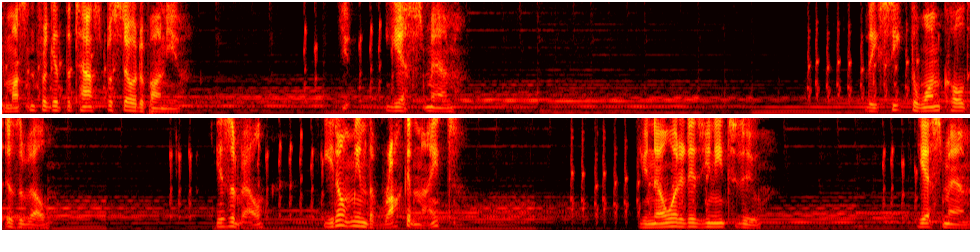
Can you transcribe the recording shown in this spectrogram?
You mustn't forget the task bestowed upon you. Y- yes, ma'am. They seek the one called Isabel. Isabel? You don't mean the Rocket Knight? You know what it is you need to do. Yes, ma'am.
